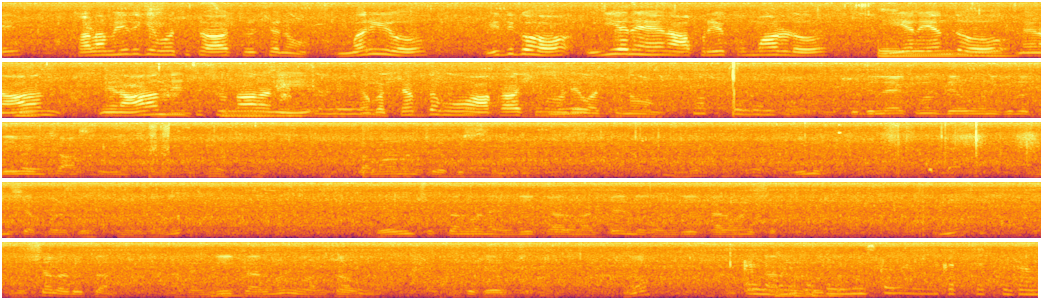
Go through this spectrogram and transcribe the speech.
తల మీదికి వచ్చుట చూచాను. మరియు ఇదిగో ఈయనే నా ప్రియ కుమారుడు ఈయన ఎందు నేను ఆనంద నేను ఆనందించుచున్నానని ఒక శబ్దము ఆకాశం నుండి వచ్చెను. శుద్ధి లేఖనం దేవునికి దీవించి ఆస్వాదించి ప్రమాణం చేపిస్తుంది విను. విని చెప్పాలి తెలుస్తుంది కానీ దేవుని చిత్తంలోనే అంగీకారం అంటే నీకు అంగీకారం అని చెప్పు. విషయాలు అడుగుతాను. నాకు అంగీకారం అని నువ్వు అంటా ఉంది అంటే చిత్తం ఉం?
